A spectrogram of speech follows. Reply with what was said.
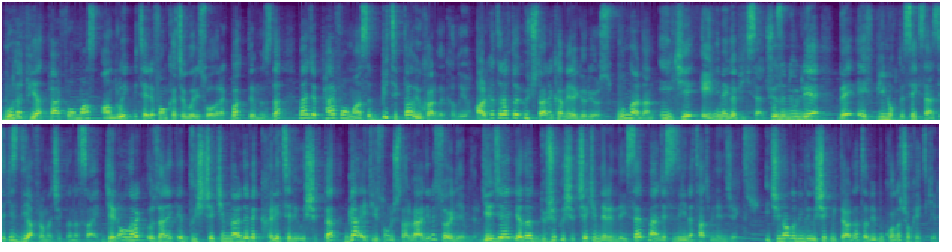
Burada fiyat performans Android bir telefon kategorisi olarak baktığımızda bence performansı bir tık daha yukarıda kalıyor. Arka tarafta 3 tane kamera görüyoruz. Bunlardan ilki 50 megapiksel çözünürlüğe ve f1.88 diyafram açıklığına sahip. Genel olarak özellikle dış çekimlerde ve kaliteli ışıkta gayet iyi sonuçlar verdiğini söyleyebilirim. Gece ya da düşük ışık çekimlerinde ise bence sizi yine tatmin edecektir. İçine alabildiği ışık miktarı da tabii bu konu çok etkili.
